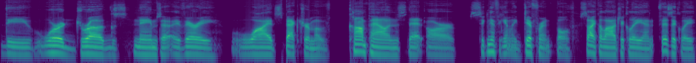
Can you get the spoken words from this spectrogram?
the word drugs names a, a very wide spectrum of compounds that are significantly different, both psychologically and physically.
